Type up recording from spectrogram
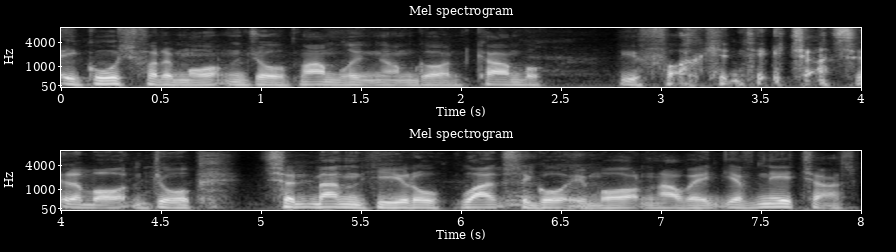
He goes for a Morton job. I'm looking at him going, Campbell. You fucking no chance of a Morton job. St Mirren hero wants to go to Morton. I went, you've no chance.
